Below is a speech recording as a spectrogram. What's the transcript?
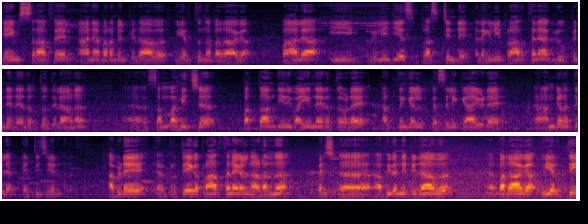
ജെയിംസ് റാഫേൽ ആനാപറമ്പിൽ പിതാവ് ഉയർത്തുന്ന പതാക പാല ഈ റിലീജിയസ് ട്രസ്റ്റിന്റെ അല്ലെങ്കിൽ ഈ പ്രാർത്ഥനാ ഗ്രൂപ്പിന്റെ നേതൃത്വത്തിലാണ് സംവഹിച്ച് പത്താം തീയതി വൈകുന്നേരത്തോടെ അർത്തിങ്കൽ ബസലിക്കായുടെ അങ്കണത്തിൽ എത്തിച്ചേരുന്നത്. അവിടെ പ്രത്യേക പ്രാർത്ഥനകൾ നടന്ന് പരിശു അഭിമന്യ പിതാവ് പതാക ഉയർത്തി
